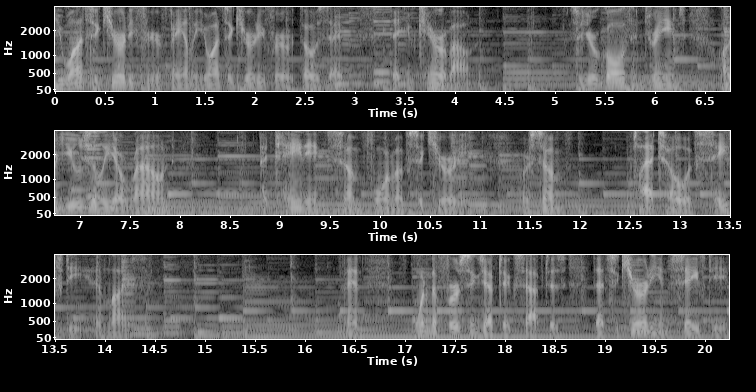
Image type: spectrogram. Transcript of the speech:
You want security for your family. You want security for those that, that you care about. So, your goals and dreams are usually around attaining some form of security or some plateau of safety in life. And one of the first things you have to accept is that security and safety,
